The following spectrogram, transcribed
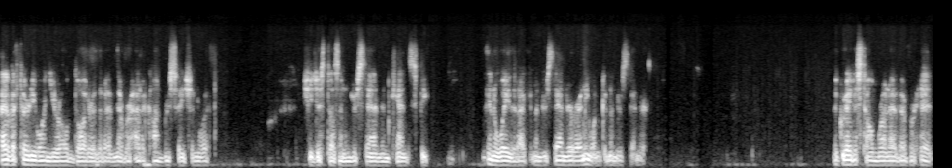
I have a 31 year old daughter that I've never had a conversation with. She just doesn't understand and can't speak in a way that I can understand her or anyone can understand her. The greatest home run I've ever hit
